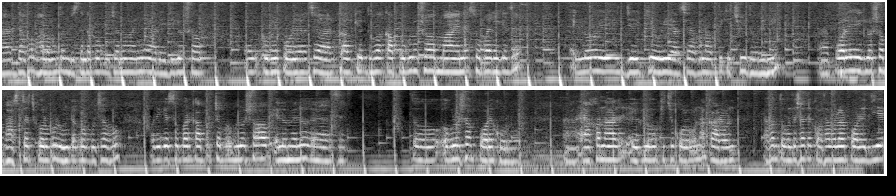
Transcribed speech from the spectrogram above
আর দেখো, ভালো মতন বিছনাটা পুরো গুছানো হয়নি। আর এদিকেও সব এরকমই পড়ে আছে। আর কালকে ধোয়া কাপড়গুলো সব মা এনে সোফায় রেখেছে। এগুলো এই যে কি ওই আছে, এখন অবধি কিছুই ধরিনি। পরে এগুলো সব ভাস টাচ করব, রুমটাকেও গুছাবো। ওদিকে সোফার কাপড় চাপড়গুলো সব এলোমেলো হয়ে আছে। তো ওগুলো সব পরে করব। এখন আর এগুলো কিছু করব না, কারণ এখন তোমাদের সাথে কথা বলার পরে দিয়ে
